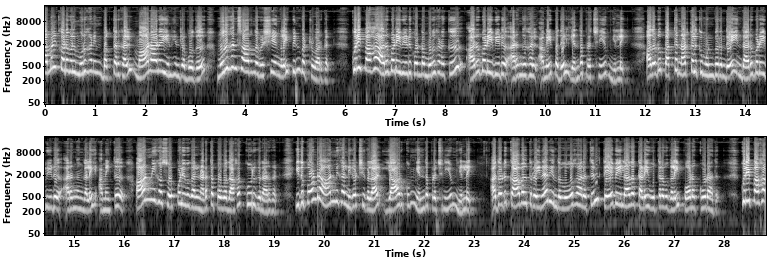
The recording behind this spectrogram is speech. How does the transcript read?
தமிழ் கடவுள் முருகனின் பக்தர்கள் மாநாடு என்கின்ற போது முருகன் சார்ந்த விஷயங்களை பின்பற்றுவார்கள். குறிப்பாக அறுபடை வீடு கொண்ட முருகனுக்கு அறுபடை வீடு அரங்குகள் அமைப்பதில் எந்த பிரச்சனையும் இல்லை. அதோடு பத்து நாட்களுக்கு முன்பிருந்தே இந்த அறுபடை வீடு அரங்கங்களை அமைத்து ஆன்மீக சொற்பொழிவுகள் நடத்தப் போவதாக கூறுகிறார்கள். இது போன்ற ஆன்மீக நிகழ்ச்சிகளால் யாருக்கும் எந்த பிரச்சனையும் இல்லை. அதோடு காவல்துறையினர் இந்த விவகாரத்தில் தேவையில்லாத தடை உத்தரவுகளை போடக்கூடாது. குறிப்பாக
